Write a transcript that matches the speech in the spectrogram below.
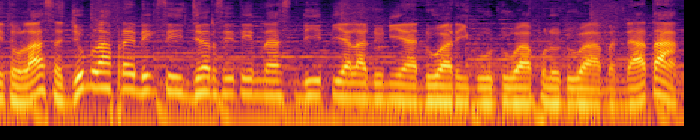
Itulah sejumlah prediksi jersey timnas di Piala Dunia 2022 mendatang.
